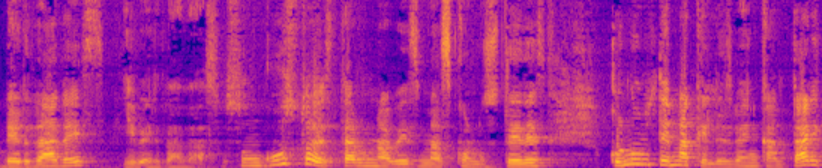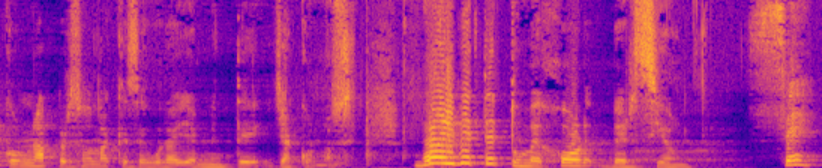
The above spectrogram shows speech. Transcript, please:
Verdades y Verdadazos. Un gusto estar una vez más con ustedes con un tema que les va a encantar y con una persona que seguramente ya conocen. Vuélvete tu mejor versión. Sé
